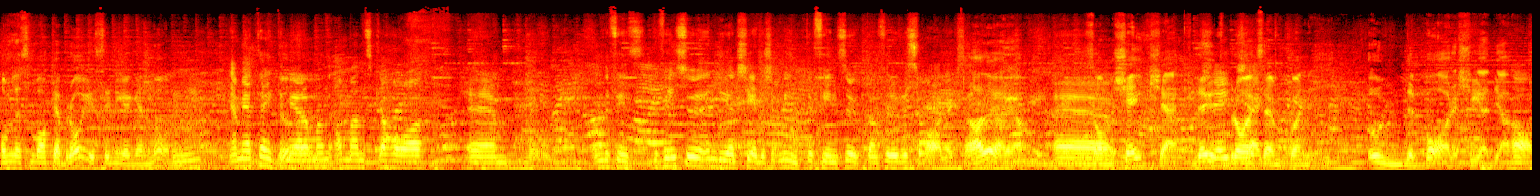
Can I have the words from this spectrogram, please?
om den smakar bra i sin egen mun. Mm. Ja, men jag tänkte mer om man, om man ska ha... ehm, om det, finns, det finns ju en del kedjor som inte finns utanför USA. Liksom. Ja, det gör det. Eh, Som Shake Shack. Det är Shake ett bra Shack. exempel på en underbar kedja. Ja.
